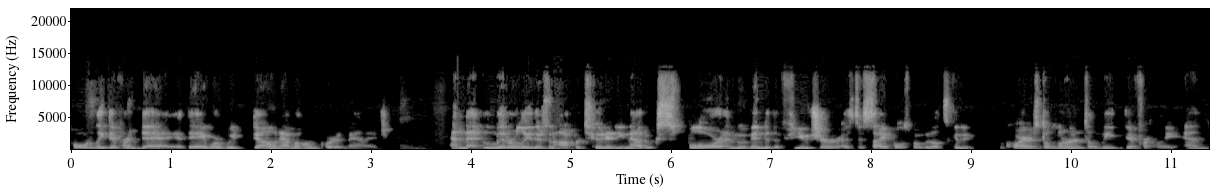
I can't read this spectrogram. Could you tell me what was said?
totally different day, a day where we don't have a home court advantage, and that literally there's an opportunity now to explore and move into the future as disciples, but it's going to require us to learn to lead differently. And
